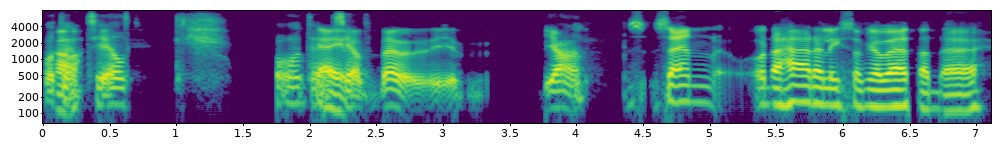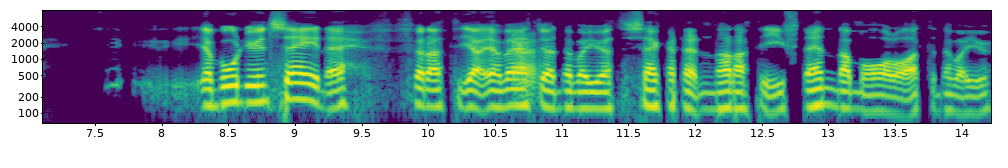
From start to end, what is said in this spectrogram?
potentiellt. Ja Okay. Ja. Sen, och det här är liksom, jag vet att det, jag borde ju inte säga det för att jag, jag vet ja. ju att det var ju ett, säkert ett narrativt ändamål och att det var ju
